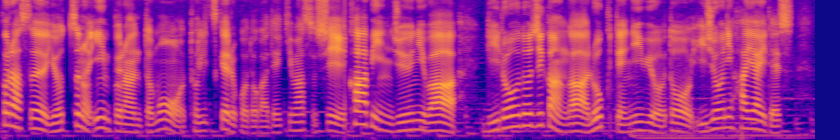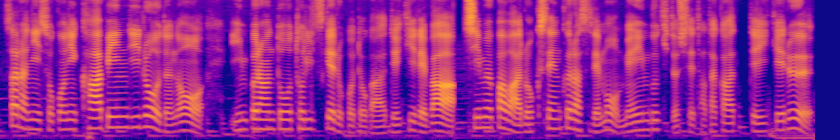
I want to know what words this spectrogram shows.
プラス4つのインプラントも取り付けることができますし、カービン12はリロード時間が6.2秒と異常に速いです。さらにそこにカービンリロードのインプラントを取り付けることができれば、チームパワー6000クラスでもメイン武器として戦っていける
